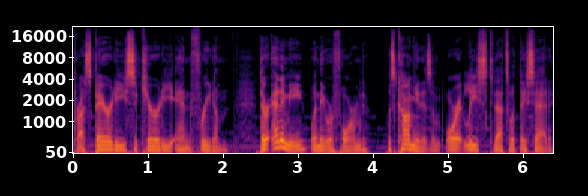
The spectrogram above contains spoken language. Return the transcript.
prosperity, security, and freedom. Their enemy, when they were formed, was communism, or at least that's what they said.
